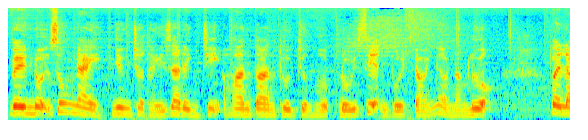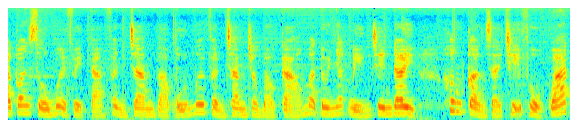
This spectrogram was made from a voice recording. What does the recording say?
về nội dung này nhưng cho thấy gia đình chị hoàn toàn thuộc trường hợp đối diện với đói nghèo năng lượng. Vậy là con số 10,8% và 40% trong báo cáo mà tôi nhắc đến trên đây không còn giá trị phổ quát.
